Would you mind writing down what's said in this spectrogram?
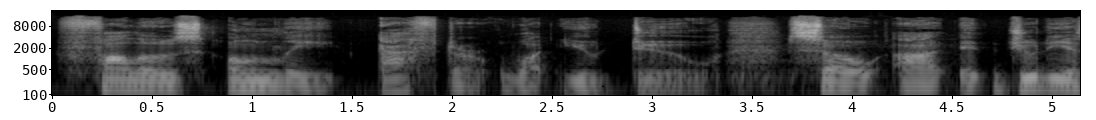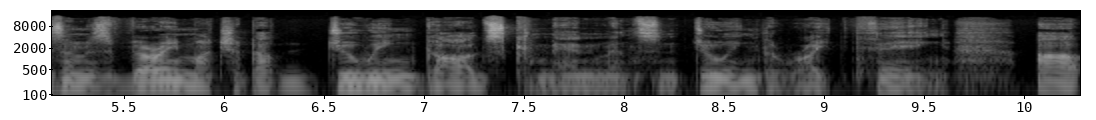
follows only after what you do. So uh, it, Judaism is very much about doing God's commandments and doing the right thing. Uh,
